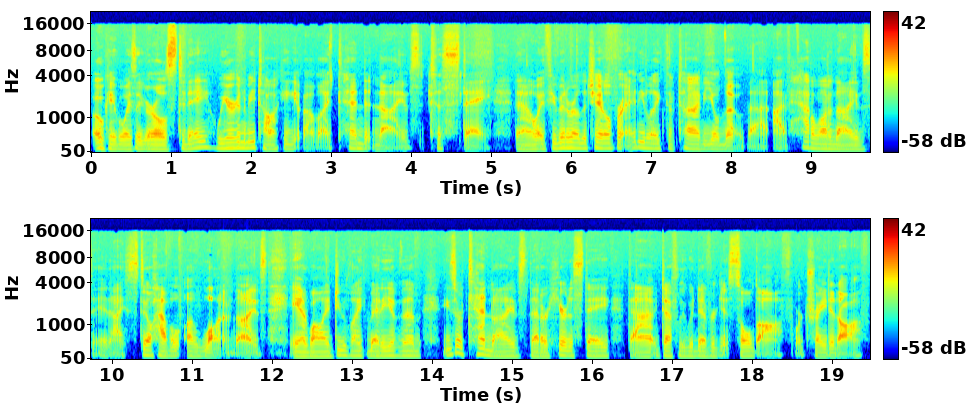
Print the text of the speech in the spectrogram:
Okay, boys and girls, today we are going to be talking about my 10 knives to stay. Now, if you've been around the channel for any length of time, you'll know that I've had a lot of knives and I still have a, lot of knives. And while I do like many of them, these are 10 knives that are here to stay that definitely would never get sold off or traded off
